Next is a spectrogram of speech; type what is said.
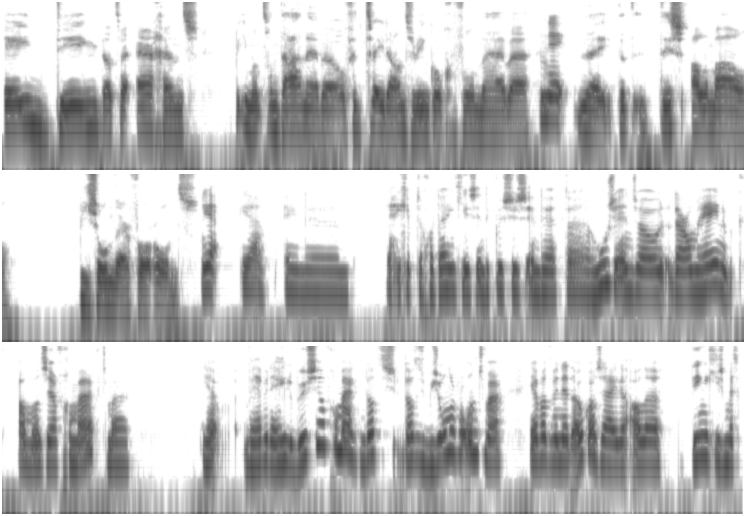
één ding dat we ergens bij iemand vandaan hebben of een tweedehands winkel gevonden hebben. Nee, Nee, dat, het is allemaal bijzonder voor ons. ja, ja. En ehm, ja, ik heb de gordijntjes en de kussens en de, de hoezen en zo daaromheen heb ik allemaal zelf gemaakt. Maar ja, we hebben de hele bus zelf gemaakt. En dat is, dat is bijzonder voor ons. Maar ja, wat we net ook al zeiden, alle dingetjes met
